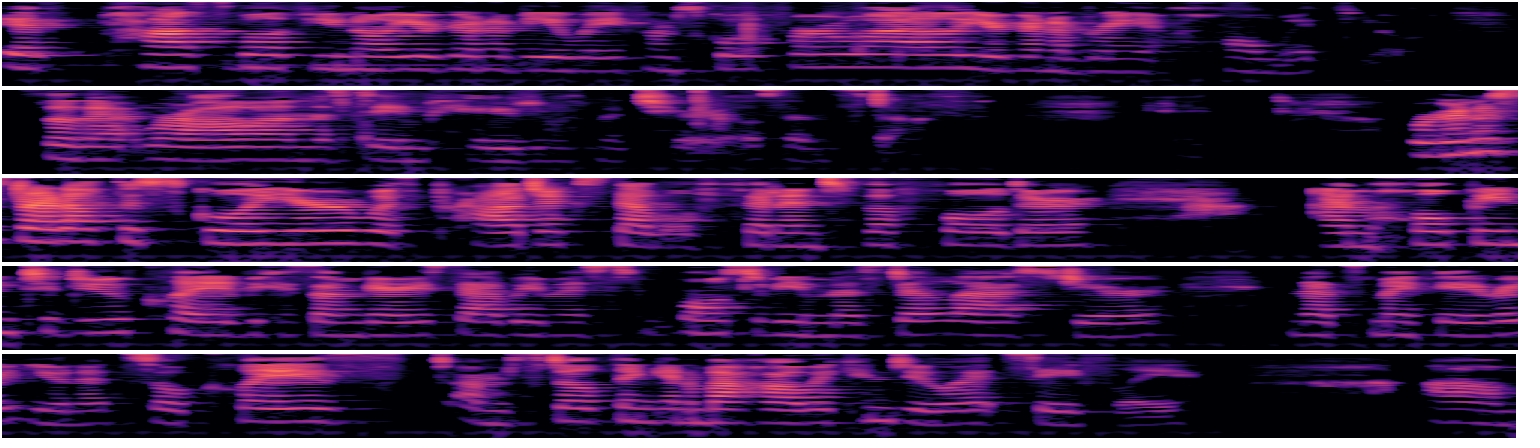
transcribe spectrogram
if possible, if you know you're going to be away from school for a while, you're going to bring it home with you so that we're all on the same page with materials and stuff. Okay. We're going to start off the school year with projects that will fit into the folder. I'm hoping to do clay because I'm very sad we missed most of you missed it last year and that's my favorite unit. So clay is I'm still thinking about how we can do it safely. Um,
